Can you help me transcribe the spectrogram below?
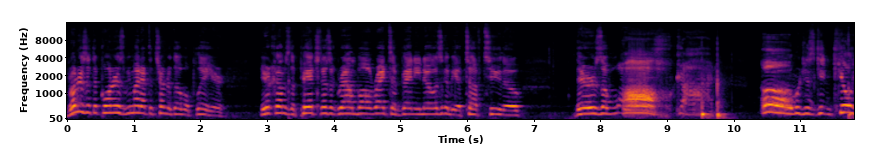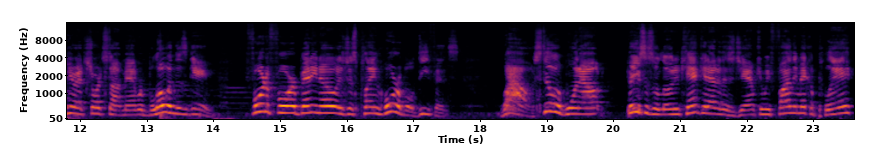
runners at the corners. We might have to turn a double play here. Here comes the pitch. There's a ground ball right to Benny. No, it's to be a tough two, though. There's a. Oh, God. Oh, we're just getting killed here at shortstop, man. We're blowing this game. Four to four. Benny No is just playing horrible defense. Wow. Still one out. Bases are loaded. Can't get out of this jam. Can we finally make a play?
